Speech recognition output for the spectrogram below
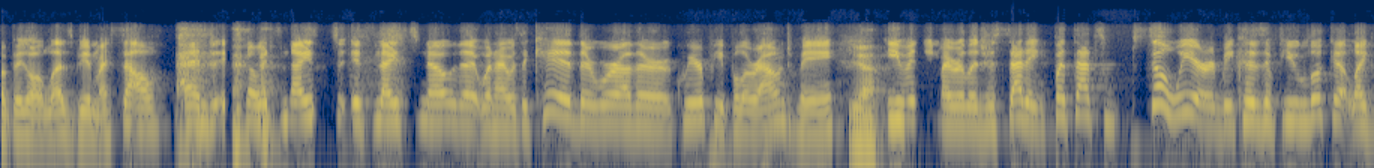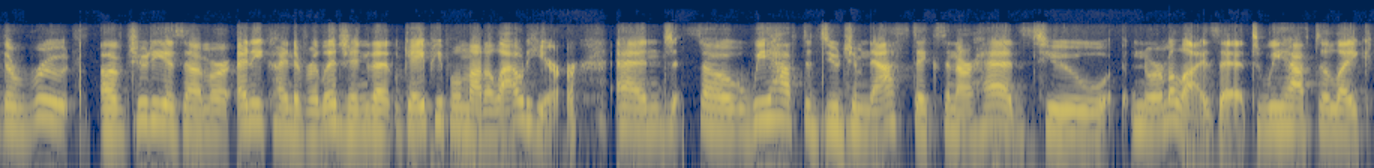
a big old lesbian myself and you know it's nice to, it's nice to know that when i was a kid there were other queer people around me yeah even in my religious setting but that's still weird because if you look at like the root of Judaism or any kind of religion, that gay people not allowed here. And so we have to do gymnastics in our heads to normalize it. We have to like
